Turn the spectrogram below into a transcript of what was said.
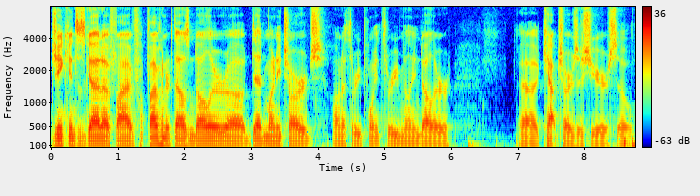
Jenkins has got a five five hundred thousand dollar uh, dead money charge on a three point three million dollar uh, cap charge this year. So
